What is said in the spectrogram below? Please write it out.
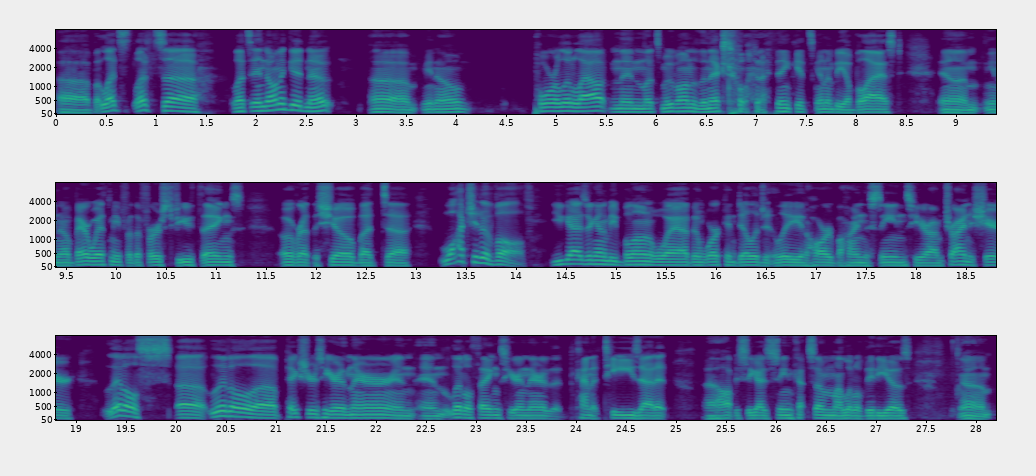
Uh, but let's let's uh, let's end on a good note. Um, you know, pour a little out, and then let's move on to the next one. I think it's going to be a blast. Um, you know, bear with me for the first few things over at the show, but uh, watch it evolve. You guys are going to be blown away. I've been working diligently and hard behind the scenes here. I'm trying to share little uh, little uh, pictures here and there, and and little things here and there that kind of tease at it. Uh, obviously, you guys seen some of my little videos. Um,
